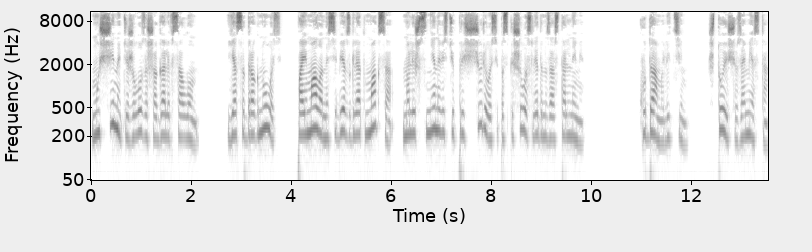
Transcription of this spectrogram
Мужчины тяжело зашагали в салон. Я содрогнулась, поймала на себе взгляд Макса, но лишь с ненавистью прищурилась и поспешила следом за остальными. «Куда мы летим? Что еще за место?»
